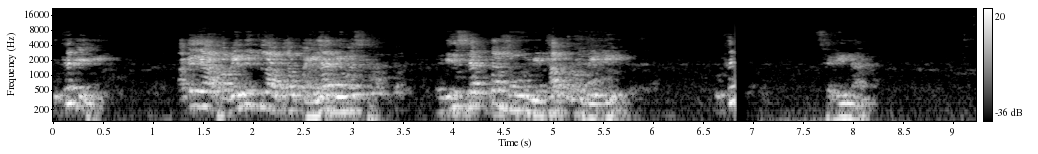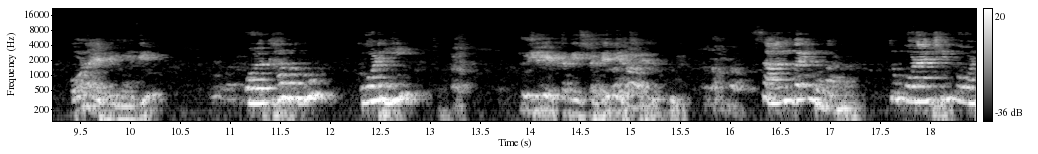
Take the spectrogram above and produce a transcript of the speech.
कुठे गेली. अगं या हवेलीतला आपला पहिला दिवस हा. सत्ता मूळ मिठा करू कुठे? सलीना कोण आहे ही मुलगी? ओळखा बघू. कोण ही? तुझी एखादी सहेली असेल. सांग उमा तू कोणाची कोण?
